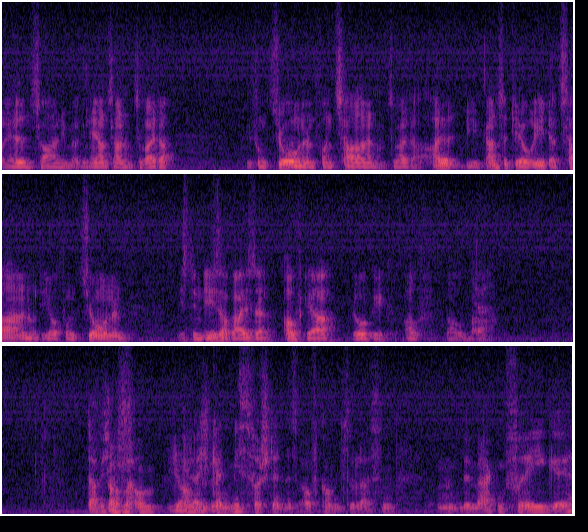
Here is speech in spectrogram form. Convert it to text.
reellen Zahlen, imaginären Zahlen und so weiter, die Funktionen von Zahlen und so weiter, all die ganze Theorie der Zahlen und ihrer Funktionen ist in dieser Weise auf der Logik aufbaubar. Ja. Darf ich nochmal, um ja, vielleicht bitte. kein Missverständnis aufkommen zu lassen, bemerken, Frege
